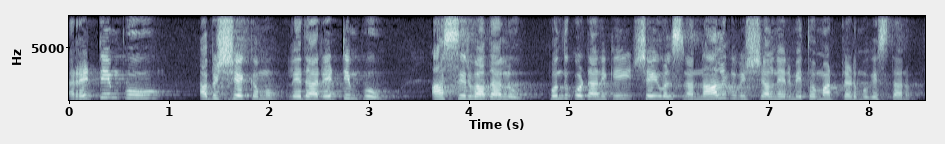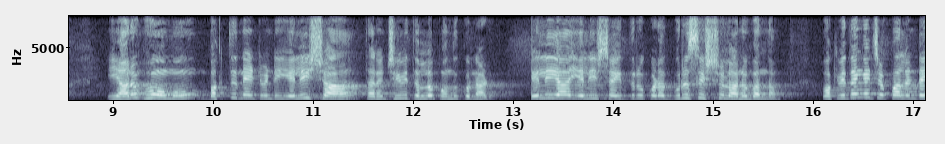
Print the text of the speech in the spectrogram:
రెట్టింపు అభిషేకము లేదా రెట్టింపు ఆశీర్వాదాలు పొందుకోవటానికి చేయవలసిన నాలుగు విషయాలు నేను మీతో మాట్లాడి ముగిస్తాను. ఈ అనుభవము భక్తుడైనటువంటి ఎలీషా తన జీవితంలో పొందుకున్నాడు. ఎలియా ఎలీషా ఇద్దరు కూడా గురు శిష్యుల అనుబంధం. ఒక విధంగా చెప్పాలంటే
